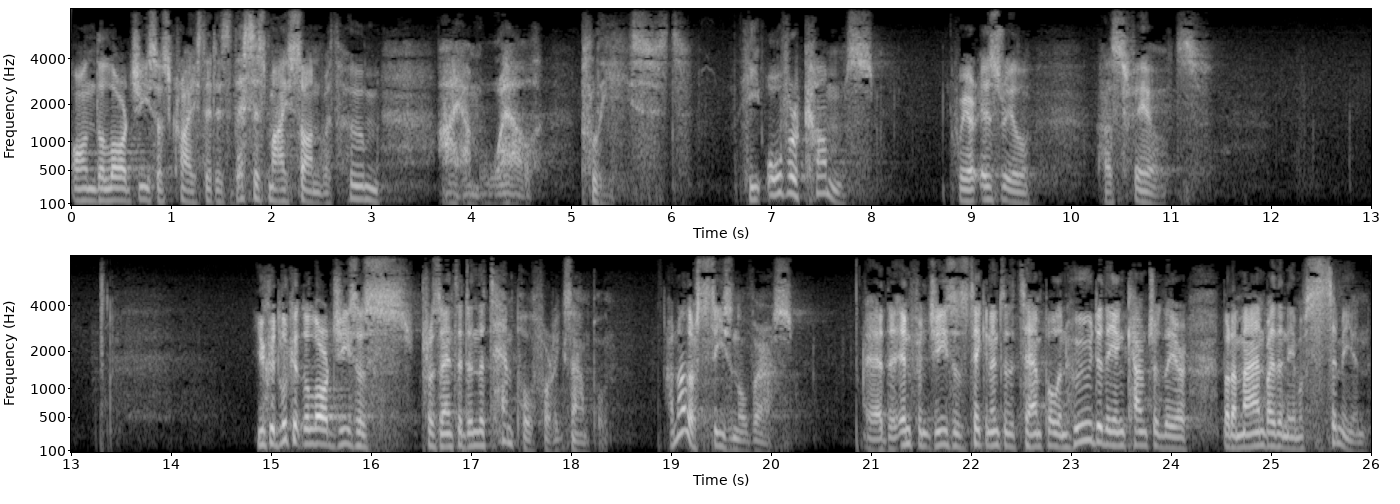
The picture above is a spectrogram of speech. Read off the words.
on the Lord Jesus Christ? It is, this is my son with whom I am well pleased. He overcomes where Israel has failed. You could look at the Lord Jesus presented in the temple, for example. Another seasonal verse. Uh, the infant Jesus is taken into the temple, and who do they encounter there but a man by the name of Simeon?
